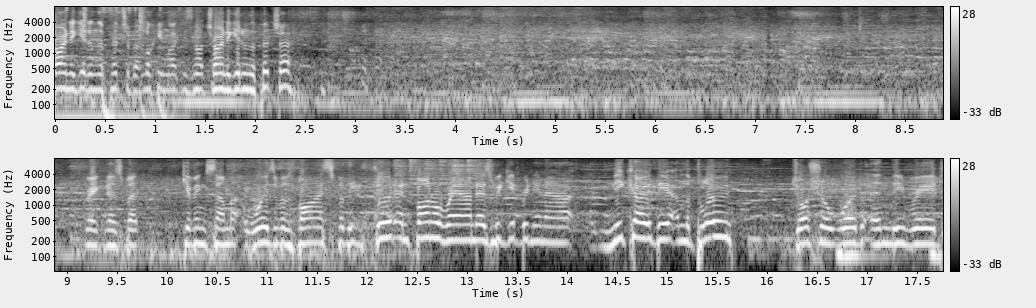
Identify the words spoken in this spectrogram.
trying to get in the picture, but looking like he's not trying to get in the picture. Greg Nisbet giving some words of advice for the third and final round as we get ready now. Nico there in the blue, Joshua Wood in the red.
